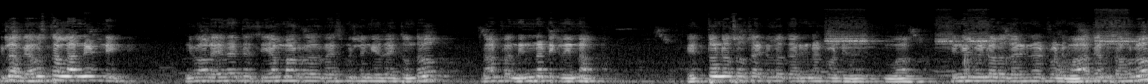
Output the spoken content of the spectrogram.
ఇలా వ్యవస్థలన్నింటినీ ఇవాళ ఏదైతే సిఎంఆర్ రైస్ మిల్లింగ్ ఏదైతే ఉందో దాంట్లో నిన్నటికి నిన్న ఎత్తుండ సొసైటీలో జరిగినటువంటి సింగిల్ విండోలో జరిగినటువంటి మహాజన సభలో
